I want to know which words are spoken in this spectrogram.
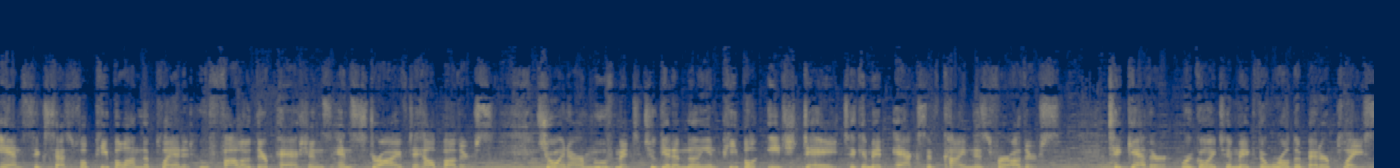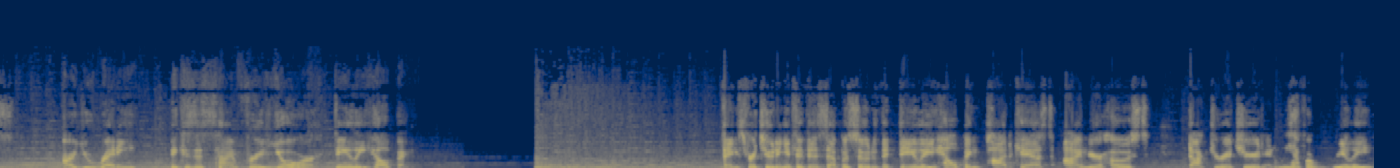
and successful people on the planet who followed their passions and strive to help others. Join our movement to get a million people each day to commit acts of kindness for others. Together, we're going to make the world a better place. Are you ready? Because it's time for your daily helping. Thanks for tuning into this episode of the Daily Helping Podcast. I'm your host, Dr. Richard, and we have a really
